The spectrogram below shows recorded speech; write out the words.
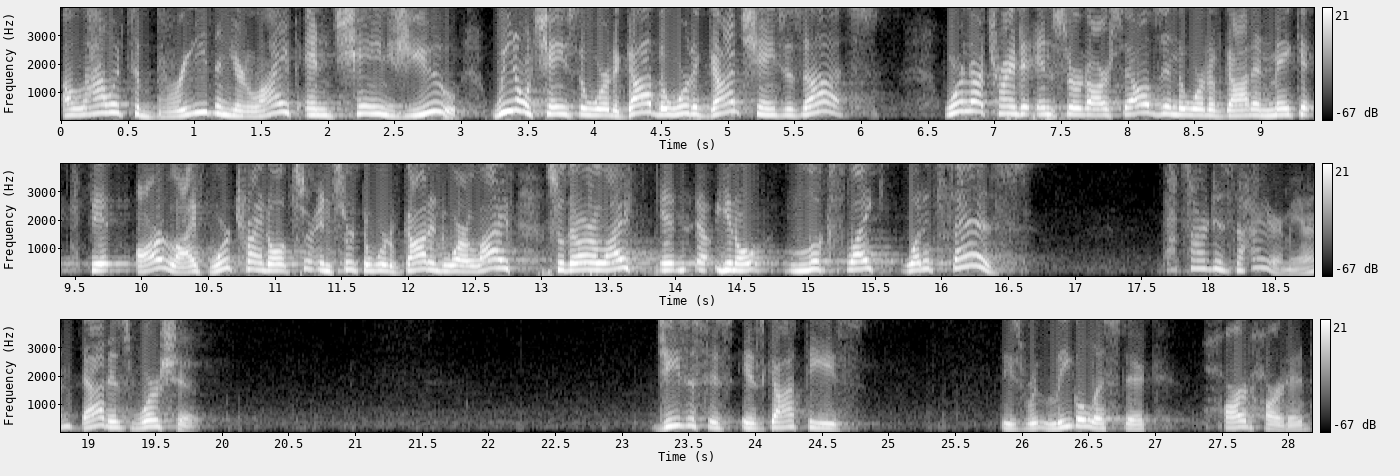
Allow it to breathe in your life and change you. We don't change the Word of God, the Word of God changes us. We're not trying to insert ourselves in the Word of God and make it fit our life. We're trying to insert the Word of God into our life so that our life, uh, you know, looks like what it says. That's our desire, man. That is worship. Jesus is, is got these, these legalistic, hard hearted,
